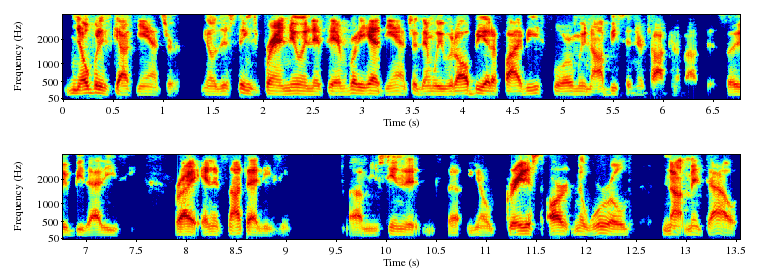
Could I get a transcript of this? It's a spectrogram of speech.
nobody's got the answer. You know, this thing's brand new, and if everybody had the answer, then we would all be at a five ETH floor, and we'd not be sitting here talking about this. So it'd be that easy, right? And it's not that easy. Um, you've seen it, uh, you know, greatest art in the world not mint out,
